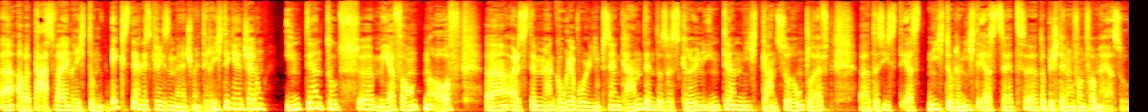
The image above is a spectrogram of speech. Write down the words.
Äh, aber das war in Richtung externes Krisenmanagement die richtige Entscheidung intern tut's äh, mehr Fronten auf, äh, als dem Herrn Kogler wohl lieb sein kann, denn dass es Grün intern nicht ganz so rund läuft, äh, das ist erst nicht oder nicht erst seit der Bestellung von Frau Mayer so.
